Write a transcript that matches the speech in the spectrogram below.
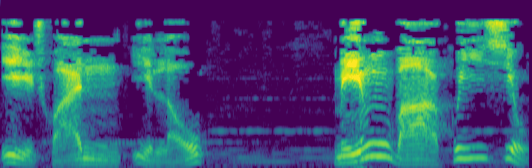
一船一楼，明瓦闺秀，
